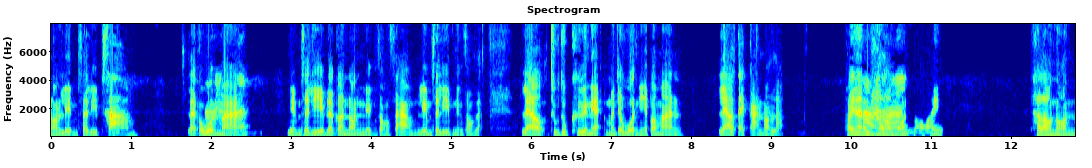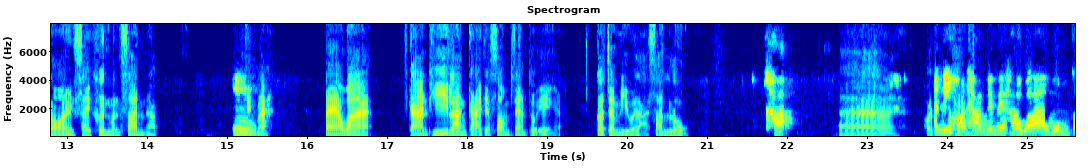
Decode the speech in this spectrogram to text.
นอนเลมสลีปสามแล้วก็วนมาอ่าฮะเลมสลีปแล้วก็นอนหนึ่งสองสามเลมสลีปหนึ่งสองสามแล้วทุก ๆ คืนเนี่ยมันจะวนอย่างนี้ยประมาณ แล้วแต่การนอนหลับ เพราะฉะนั้นอ่าฮะถ้าเรานอนน้อย ถ้าเรานอนน้อยไซเคิลมันสั้นครับอืมเก็ตไหมแปลว่าการที่ร่างกายจะซ่อมแซมตัวเองอะ ก็จะมีเวลาสั้นลง ค่ะอ่าพจะอันนี้กขอถามได้ไหมคะว่าวงจ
